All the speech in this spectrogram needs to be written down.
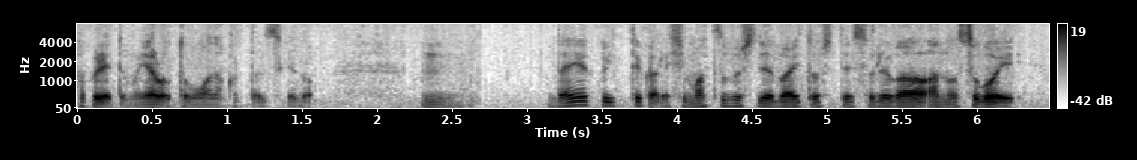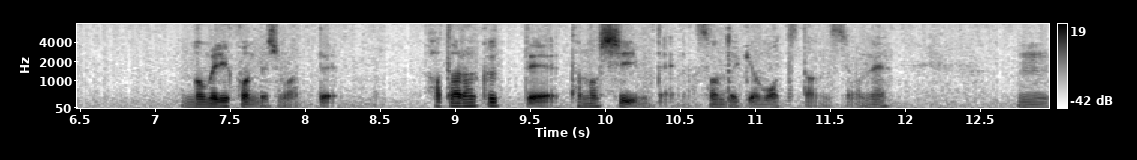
隠れてもやろうと思わなかったですけど、うん。大学行ってから暇つぶしでバイトして、それが、あの、すごい、のめり込んでしまって、働くって楽しいみたいな、その時思ってたんですよね。うん。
